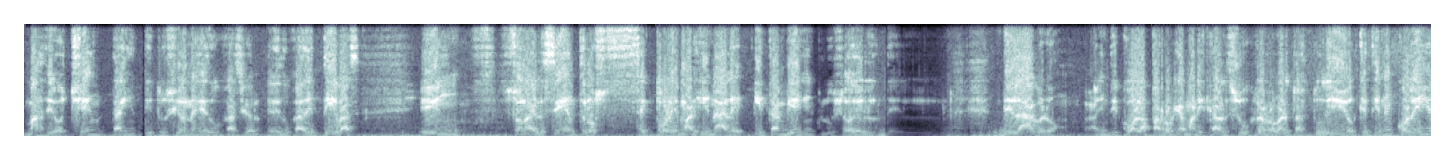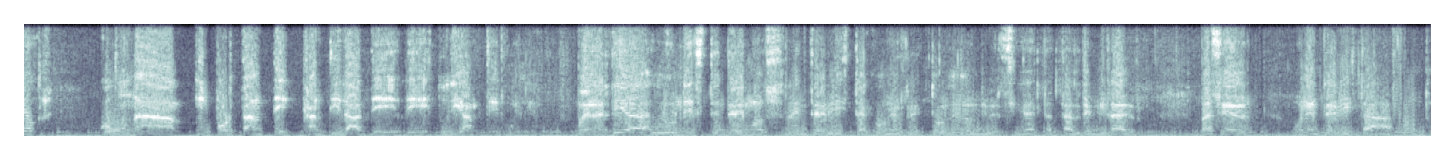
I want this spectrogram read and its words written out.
más de 80 instituciones educación, educativas en zona del centro, sectores marginales y también incluso del, del agro, indicó la parroquia Mariscal Sucre, Roberto Astudillo, que tienen colegios con una importante cantidad de, estudiantes. Bueno, el día lunes tendremos la entrevista con el rector de la Universidad Estatal de Milagro. Va a ser una entrevista a fondo.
